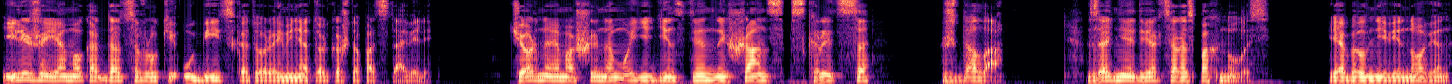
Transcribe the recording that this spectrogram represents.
Или же я мог отдаться в руки убийц, которые меня только что подставили. Черная машина, мой единственный шанс скрыться, ждала. Задняя дверца распахнулась. Я был невиновен,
